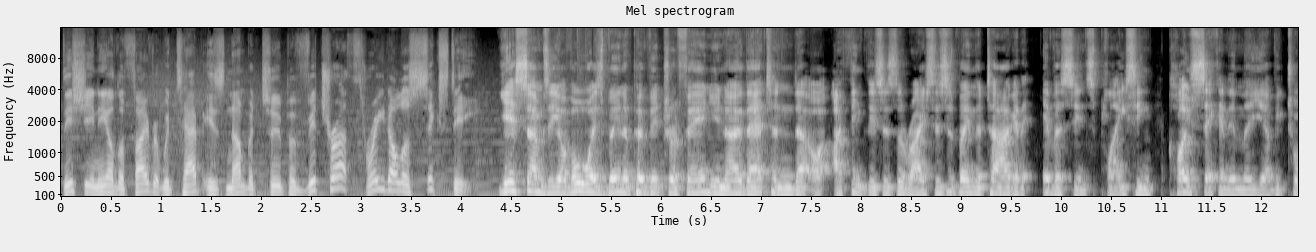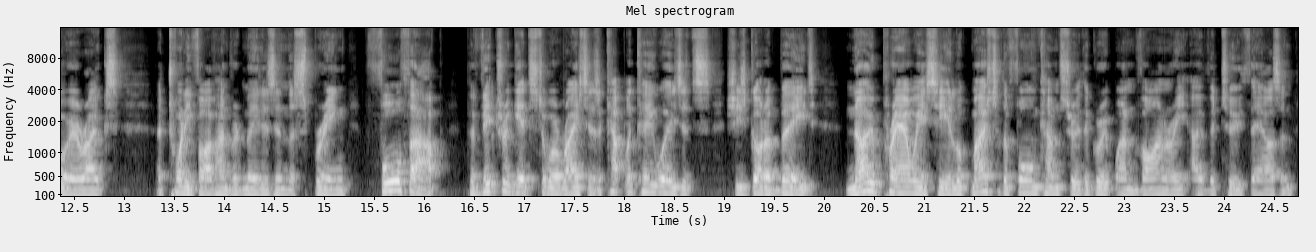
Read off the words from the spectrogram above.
This year, Neil, the favourite with Tab is number two, Pavitra, $3.60. Yes, Sumsy, I've always been a Pavitra fan, you know that, and uh, I think this is the race. This has been the target ever since, placing close second in the uh, Victoria Oaks at 2,500 metres in the spring. Fourth up, Pavitra gets to a race. There's a couple of Kiwis it's, she's got to beat. No prowess here. Look, most of the form comes through the Group 1 Vinery over 2,000.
